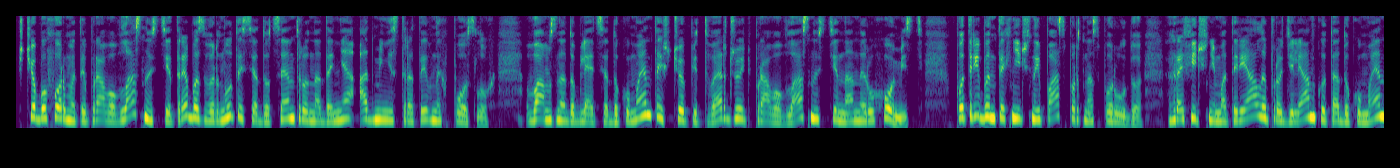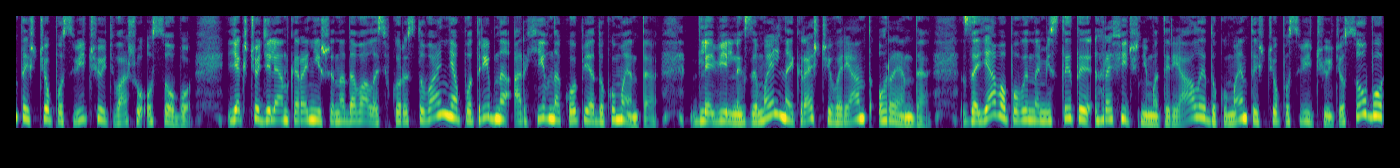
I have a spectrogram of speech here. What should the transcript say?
Щоб оформити право власності, треба звернутися до центру надання адміністративних послуг. Вам знадобляться документи, що підтверджують право власності на нерухомість. Потрібен технічний паспорт на споруду, графічні матеріали про ділянку та документи, що посвідчують вашу особу. Якщо ділянка раніше надавалась в користування, потрібна архівна копія документа. Для вільних земель найкращий варіант оренда. Заява повинна містити графічні матеріали, документи, що посвідчують особу,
